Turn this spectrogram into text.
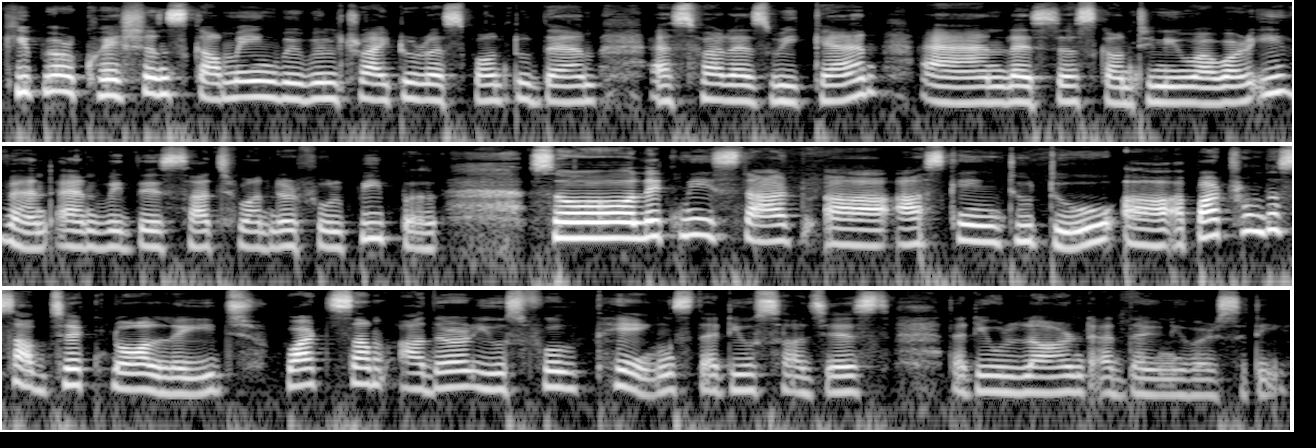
keep your questions coming. We will try to respond to them as far as we can and let's just continue our event and with this such wonderful people. So let me start uh, asking Thu Thu uh, apart from the subject knowledge what some other useful things that you suggest that you learned at the university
